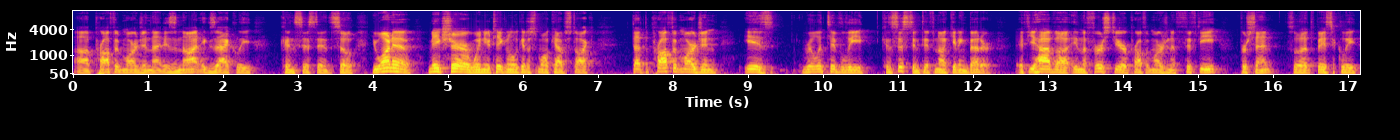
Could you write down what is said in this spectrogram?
a profit margin that is not exactly consistent. So you want to make sure when you're taking a look at a small cap stock that the profit margin is relatively consistent, if not getting better. If you have uh, in the first year a profit margin of 50%, so that's basically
